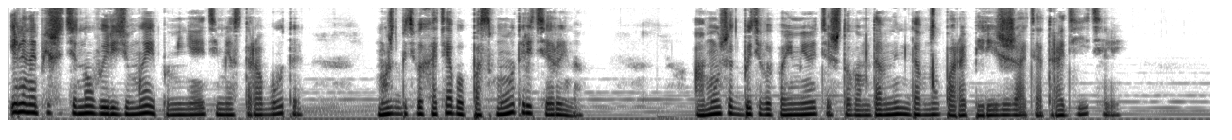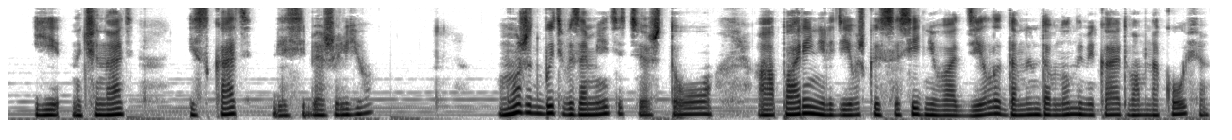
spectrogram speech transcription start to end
Или напишите новое резюме и поменяйте место работы. Может быть, вы хотя бы посмотрите рынок. А может быть, вы поймете, что вам давным-давно пора переезжать от родителей и начинать искать для себя жилье. Может быть, вы заметите, что а, парень или девушка из соседнего отдела давным-давно намекает вам на кофе,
